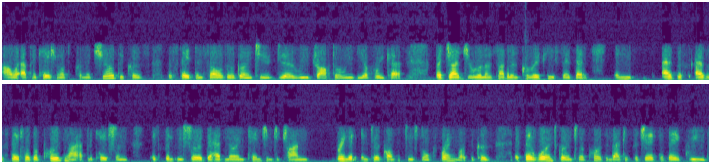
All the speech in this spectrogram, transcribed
our application was premature because the state themselves were going to do a redraft or review of RICA. But Judge Roland Sutherland correctly said that in, as the, as the state was opposing our application, it simply showed they had no intention to try and bring it into a constitutional framework because if they weren't going to oppose, then that would suggest that they agreed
